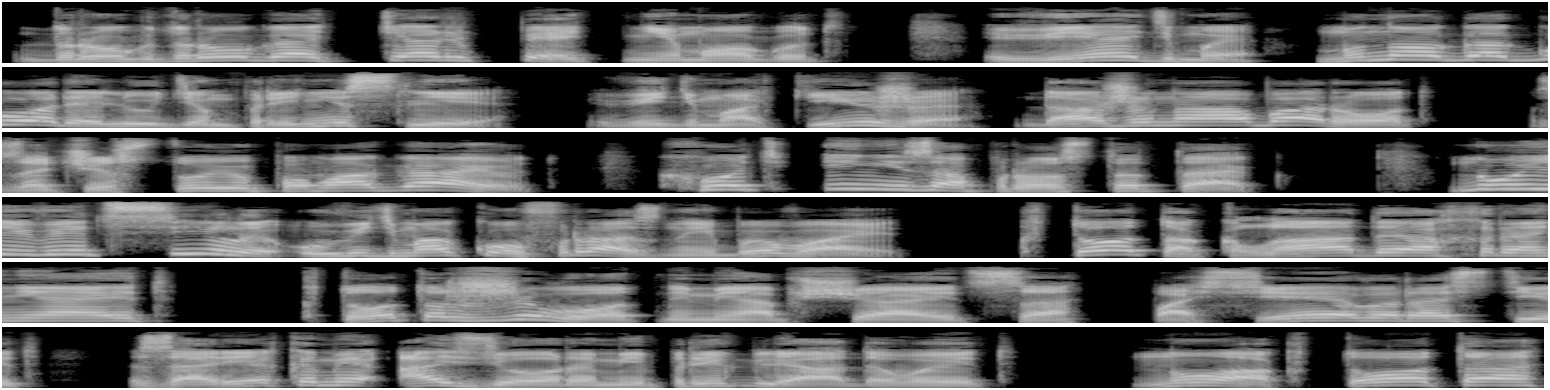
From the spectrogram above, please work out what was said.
друг друга терпеть не могут. Ведьмы много горя людям принесли. Ведьмаки же, даже наоборот, зачастую помогают, хоть и не за просто так. Ну и вид силы у ведьмаков разный бывает. Кто-то клады охраняет, кто-то с животными общается, посевы растит, за реками озерами приглядывает. Ну а кто-то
